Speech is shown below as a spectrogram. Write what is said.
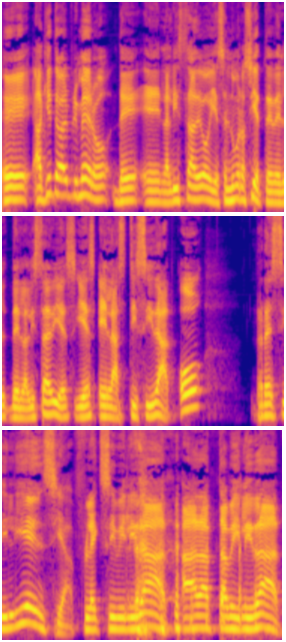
Eh, aquí te va el primero de eh, la lista de hoy, es el número 7 de, de la lista de 10 y es elasticidad o resiliencia, flexibilidad, adaptabilidad.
